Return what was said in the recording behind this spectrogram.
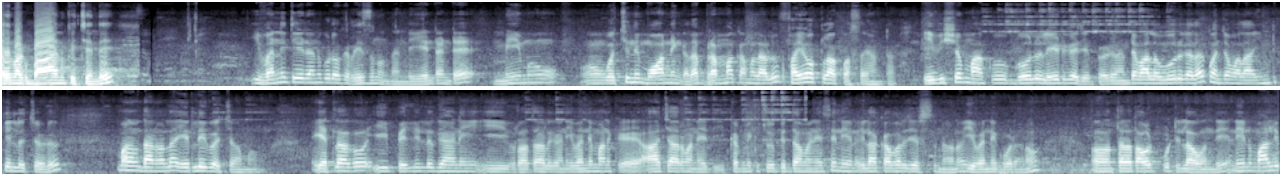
అది మాకు బాగా అనిపించింది. ఇవన్నీ తీయడానికి కూడా ఒక రీజన్ ఉందండి. ఏంటంటే మేము వచ్చింది మార్నింగ్ కదా బ్రహ్మ కమలాలు ఫైవ్ ఓ క్లాక్ వస్తాయంట. ఈ విషయం మాకు గోలు లేట్గా చెప్పాడు. అంటే వాళ్ళ ఊరు కదా కొంచెం వాళ్ళ ఇంటికి వెళ్ళి వచ్చాడు. మనం దానివల్ల ఎర్లీగా వచ్చాము. ఎట్లాగో ఈ పెళ్ళిళ్ళు కానీ ఈ వ్రతాలు కానీ ఇవన్నీ మనకి ఆచారం అనేది ఇక్కడ మీకు చూపిద్దామనేసి నేను ఇలా కవర్ చేస్తున్నాను ఇవన్నీ కూడాను. తర్వాత అవుట్పుట్ ఇలా ఉంది. నేను మళ్ళీ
